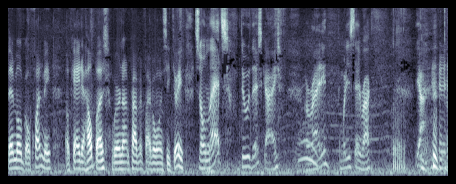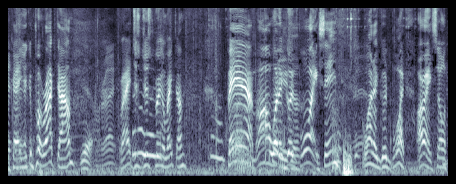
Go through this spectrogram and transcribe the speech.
Venmo, GoFundMe. Okay, to help us. We're a nonprofit 501c3. So let's do this, guys. All righty. What do you say, Rock? Yeah. Okay. You can put Rock down. Yeah. All right. Right? Just just bring him right down. Bam! Oh, what a good boy. See? What a good boy. All right, so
